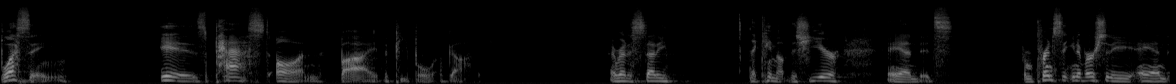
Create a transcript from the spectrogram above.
blessing is passed on by the people of God. I read a study that came out this year, and it's from Princeton University, and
